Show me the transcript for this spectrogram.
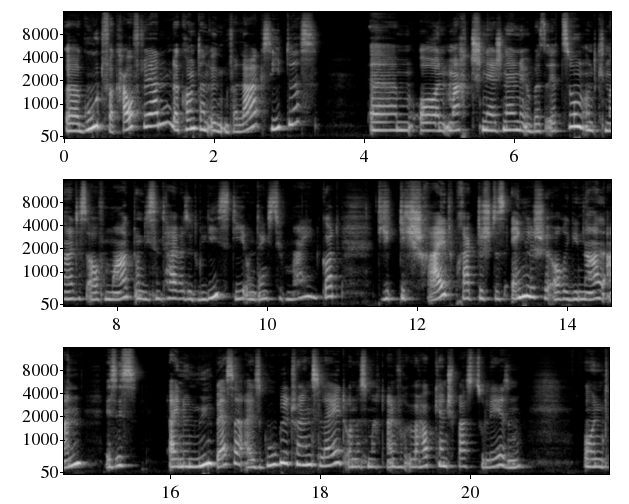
äh, gut verkauft werden. Da kommt dann irgendein Verlag, sieht es ähm, und macht schnell, schnell eine Übersetzung und knallt es auf den Markt. Und die sind teilweise, du liest die und denkst dir, mein Gott, die, dich schreit praktisch das englische Original an. Es ist ein Mühe besser als Google Translate und es macht einfach überhaupt keinen Spaß zu lesen. Und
